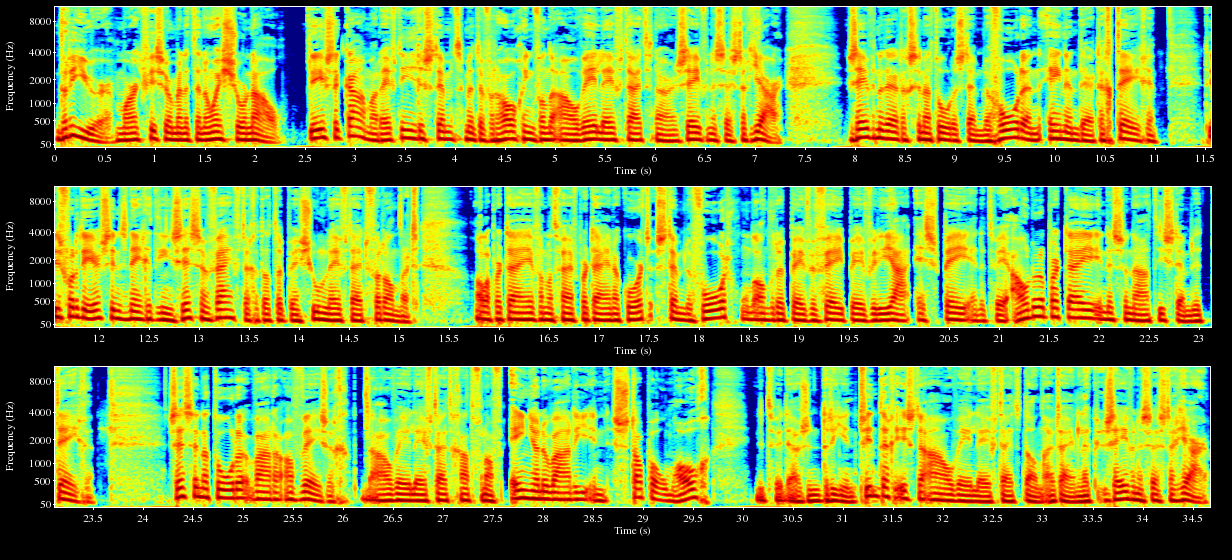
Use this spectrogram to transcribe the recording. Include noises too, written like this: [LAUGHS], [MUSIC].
Drie uur, Mark Visser met het NOS-journaal. De Eerste Kamer heeft ingestemd met de verhoging van de AOW-leeftijd naar 67 jaar. 37 senatoren stemden voor en 31 tegen. Het is voor het eerst sinds 1956 dat de pensioenleeftijd verandert. Alle partijen van het vijfpartijenakkoord stemden voor. Onder andere PVV, PvdA, SP en de twee oudere partijen in de Senaat die stemden tegen. Zes senatoren waren afwezig. De AOW-leeftijd gaat vanaf 1 januari in stappen omhoog. In 2023 is de AOW-leeftijd dan uiteindelijk 67 jaar.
